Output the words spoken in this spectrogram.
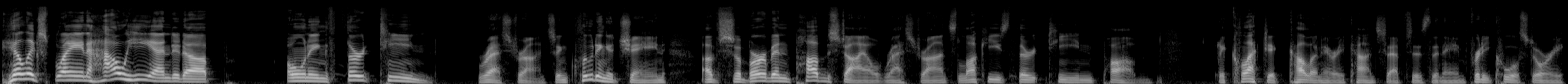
He'll explain how he ended up owning 13 restaurants, including a chain of suburban pub style restaurants, Lucky's 13 Pub. Eclectic Culinary Concepts is the name. Pretty cool story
